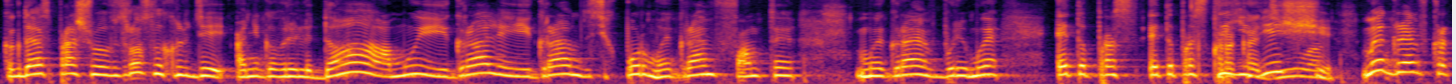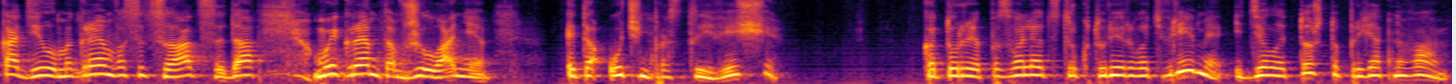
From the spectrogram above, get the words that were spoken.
когда я спрашиваю взрослых людей, они говорили, да, а мы играли и играем до сих пор, мы играем в фанты, мы играем в буриме. Это, прос, это простые Крокодила. вещи. Мы играем в крокодила, мы играем в ассоциации, да, мы играем там в желание. Это очень простые вещи – которые позволяют структурировать время и делать то, что приятно вам.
